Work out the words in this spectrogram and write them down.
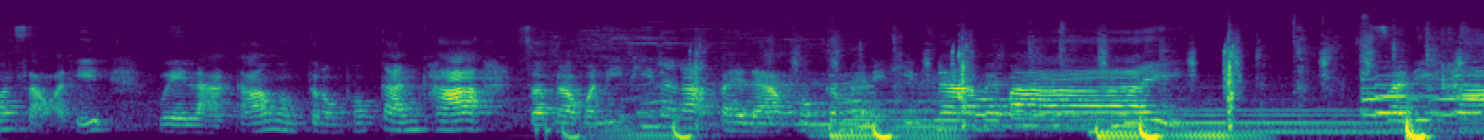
วันเสาร์อาทิตย์เวลา9โมงตรงพบกันค่ะสำหรับวันนี้พี่ธนาไปแล้วพบกันใหม่ในคลิปหน้า บ๊ายบาย สวัสดีค่ะ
